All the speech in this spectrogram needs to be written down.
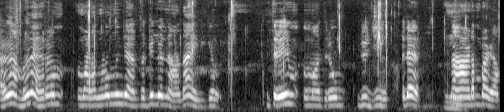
അത് നമ്മൾ വേറെ വളങ്ങളൊന്നും ചേർത്തിട്ടില്ലല്ലോ. അതായിരിക്കും. ഇത്രയും മധുരവും രുചിയും അല്ലേ? നാടൻ പഴം.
